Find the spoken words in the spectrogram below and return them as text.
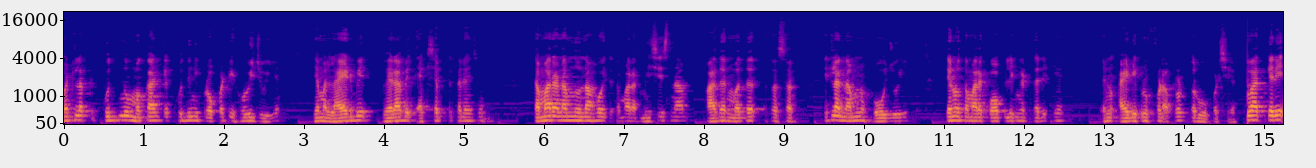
મતલબ કે ખુદનું મકાન કે ખુદની પ્રોપર્ટી હોવી જોઈએ, જેમાં લાઇટ બિલ, વેરા બિલ એક્સેપ્ટ કરે છે. તમારા નામનું ના હોય તો તમારા મિસિસ નામ ફાધર મધર અથવા સર એટલા નામનું હોવું જોઈએ. તેનું તમારે કોપલિંગર તરીકે એનું આઈડી પ્રૂફ પણ અપલોડ કરવું પડશે. વાત કરીએ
